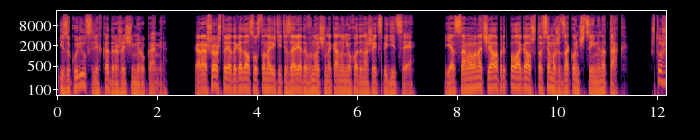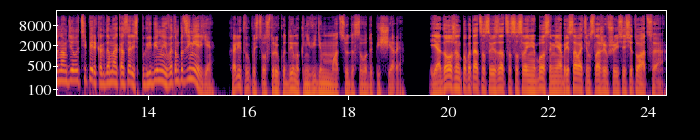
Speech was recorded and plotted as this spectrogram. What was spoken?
и закурил слегка дрожащими руками. «Хорошо, что я догадался установить эти заряды в ночь накануне ухода нашей экспедиции. Я с самого начала предполагал, что все может закончиться именно так. Что же нам делать теперь, когда мы оказались погребены в этом подземелье?» Халид выпустил струйку дыма к невидимому отсюда своду пещеры. «Я должен попытаться связаться со своими боссами и обрисовать им сложившуюся ситуацию.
